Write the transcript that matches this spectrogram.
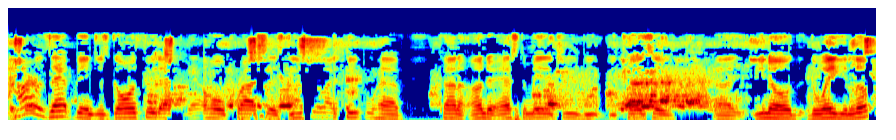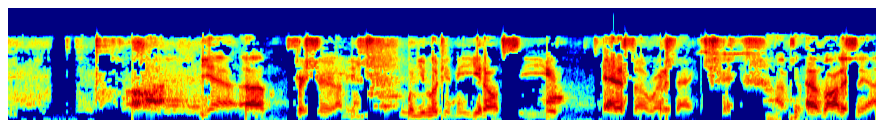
how sure. has that been? Just going through that that whole process. Do you feel like people have kind of underestimated you because of uh, you know the way you look? Um, for sure. I mean, when you look at me, you don't see NFL running back. I've, I've honestly, I,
